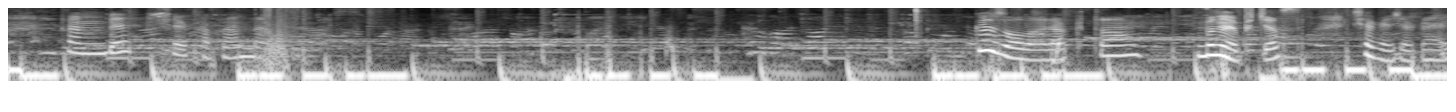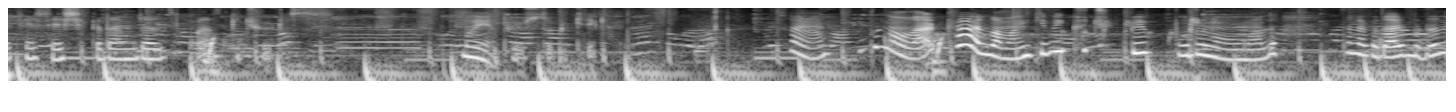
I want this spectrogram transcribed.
pembe şaka pembe olacağız. Göz olarak da bunu yapacağız. Şaka şaka arkadaşlar şakadan birazcık vazgeçiyoruz. Bunu yapıyoruz tabii ki. Sonra burun olarak her zaman gibi küçük bir burun olmalı. Ne kadar burun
